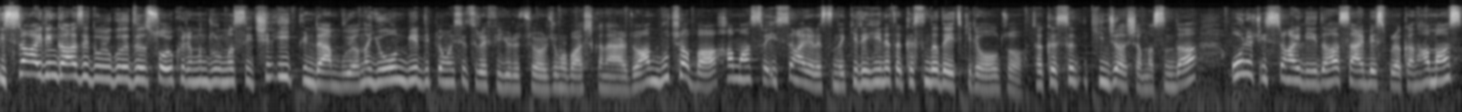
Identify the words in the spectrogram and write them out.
İsrail'in Gazze'de uyguladığı soykırımın durması için ilk günden bu yana yoğun bir diplomasi trafiği yürütüyor Cumhurbaşkanı Erdoğan. Bu çaba Hamas ve İsrail arasındaki rehine takasında da etkili oldu. Takasın ikinci aşamasında 13 İsrailliyi daha serbest bırakan Hamas,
